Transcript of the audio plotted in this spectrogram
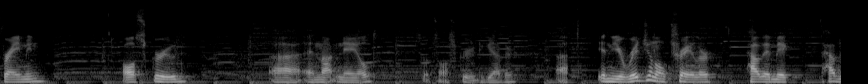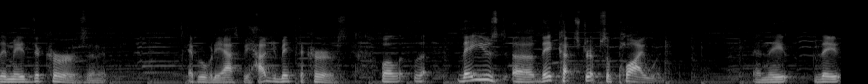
framing, all screwed uh, and not nailed, so it's all screwed together. Uh, in the original trailer, how they make how they made the curves in it. Everybody asked me, how did you make the curves? Well, they used, uh, they cut strips of plywood and they, they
